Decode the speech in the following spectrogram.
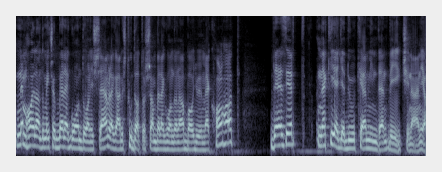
nem hajlandó még csak belegondolni sem, legalábbis tudatosan belegondolni abba, hogy ő meghalhat, de ezért neki egyedül kell mindent végigcsinálni.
